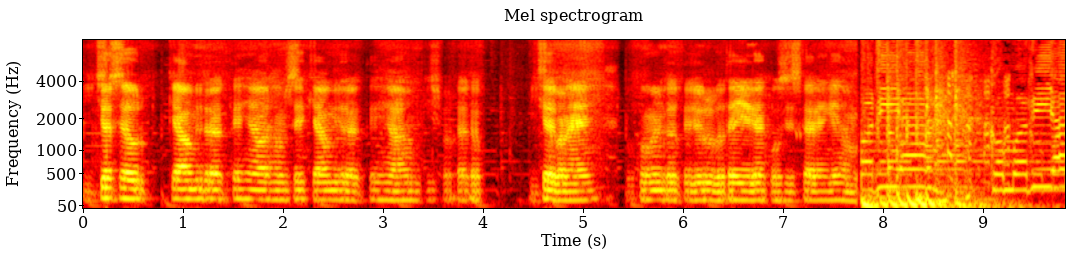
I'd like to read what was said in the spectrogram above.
पिक्चर से और क्या उम्मीद रखते हैं और हमसे क्या उम्मीद रखते हैं और हम किस प्रकार का पिक्चर बनाएँ तो कमेंट करके ज़रूर बताइएगा। कोशिश करेंगे हम। कमरिया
